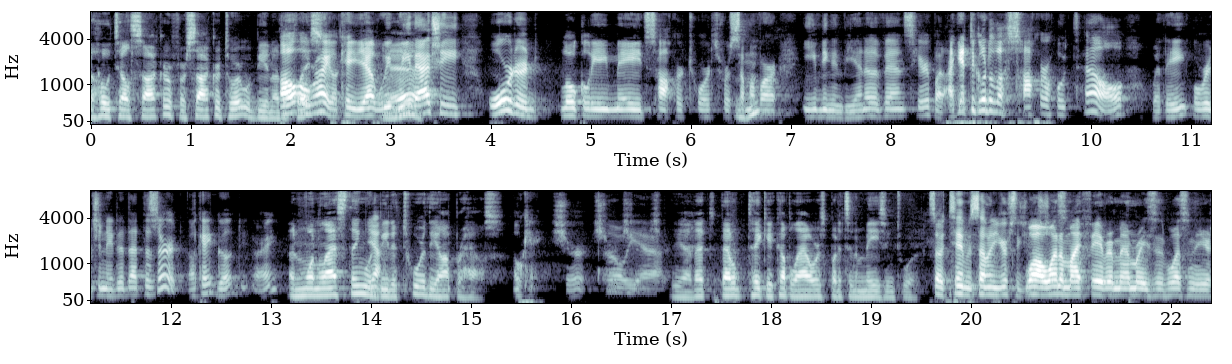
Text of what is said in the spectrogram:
the hotel Sacher for Sachertorte would be another Oh, oh, place. right. Okay, yeah. We, Yeah. We've actually ordered locally made Sachertortes for some Mm-hmm. of our evening in Vienna events here, but I get to go to the Sacher hotel where they originated that dessert. Okay, good. All right. And one last thing would Yeah. be to tour the opera house. Okay, sure, sure. Oh, sure, yeah. sure. Yeah, that that'll take you a couple hours, but it's an amazing tour. So, Tim, some of your suggestions. Well, one of my favorite memories, it wasn't in your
